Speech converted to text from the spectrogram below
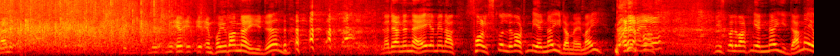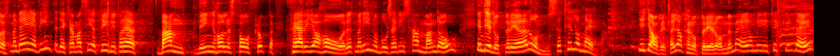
Men en får ju vara nöjd. Men den är nej. Jag menar, folk skulle varit mer nöjda med mig. Eller med oss. Vi skulle varit mer nöjda med oss, men det är vi inte. Det kan man se tydligt på det här. Bantning håller på frukt, färga håret, men inombords är det ju samma ändå. En del opererar om sig till och med. Va? Jag vet att jag kan operera om mig med om ni tycker det.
